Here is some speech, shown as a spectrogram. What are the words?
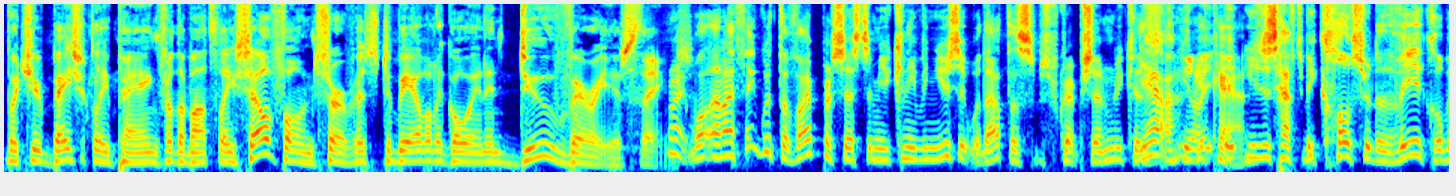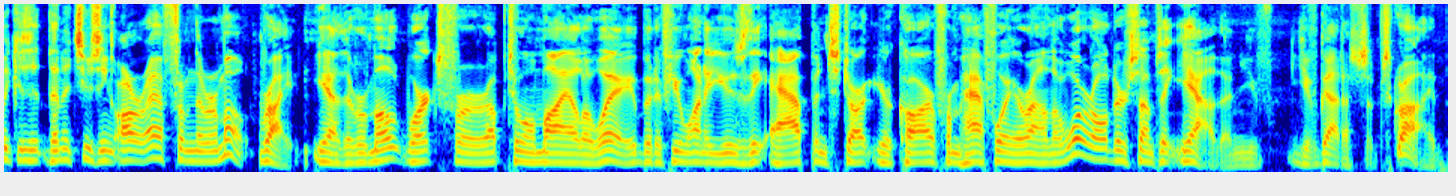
But you're basically paying for the monthly cell phone service to be able to go in and do various things. Right. Well, and I think with the Viper system, you can even use it without the subscription because Yeah, you know you it- you just have to be closer to the vehicle because it, then it's using RF from the remote. Right. Yeah, the remote works for up to a mile away, but if you want to use the app and start your car from halfway around the world or something, yeah, then you've you've got to subscribe.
